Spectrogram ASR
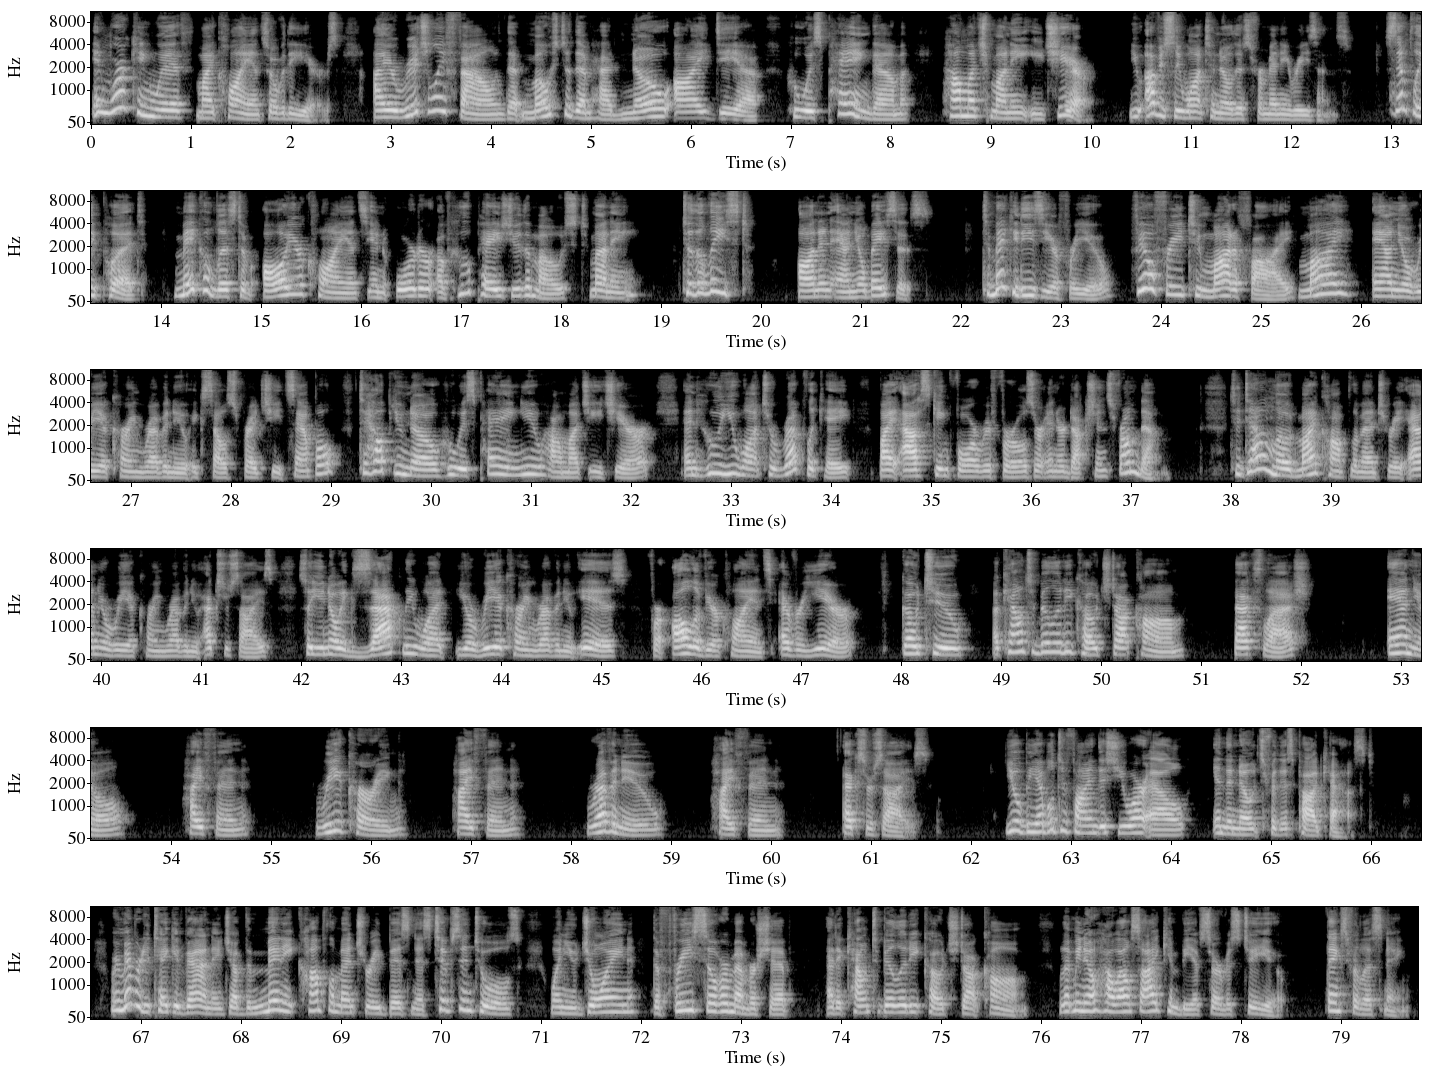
In working with my clients over the years, I originally found that most of them had no idea who was paying them how much money each year. You obviously want to know this for many reasons. Simply put, make a list of all your clients in order of who pays you the most money to the least on an annual basis. To make it easier for you, feel free to modify my annual reoccurring revenue Excel spreadsheet sample to help you know who is paying you how much each year and who you want to replicate by asking for referrals or introductions from them to download my complimentary annual reoccurring revenue exercise so you know exactly what your reoccurring revenue is for all of your clients every year, go to accountabilitycoach.com backslash annual hyphen reoccurring hyphen revenue hyphen exercise. You'll be able to find this URL in the notes for this podcast. Remember to take advantage of the many complimentary business tips and tools when you join the free silver membership at accountabilitycoach.com. Let me know how else I can be of service to you. Thanks for listening.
